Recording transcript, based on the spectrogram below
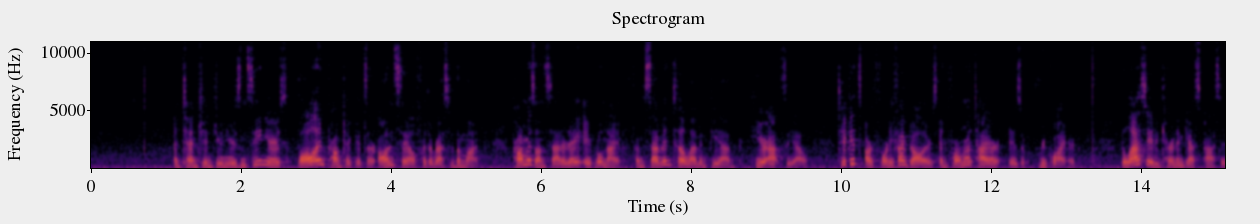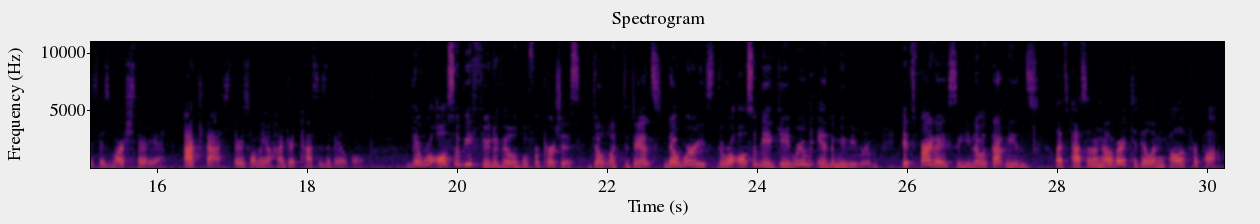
Attention juniors and seniors, ball and prom tickets are on sale for the rest of the month. Prom is on Saturday, April 9th from 7 to 11 p.m. here at CO. Tickets are $45 and formal attire is required. The last day to turn in guest passes is March 30th. Act fast, there is only 100 passes available. There will also be food available for purchase. Don't like to dance? No worries. There will also be a game room and a movie room. It's Friday, so you know what that means. Let's pass it on over to Dylan and Paula for Pop.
